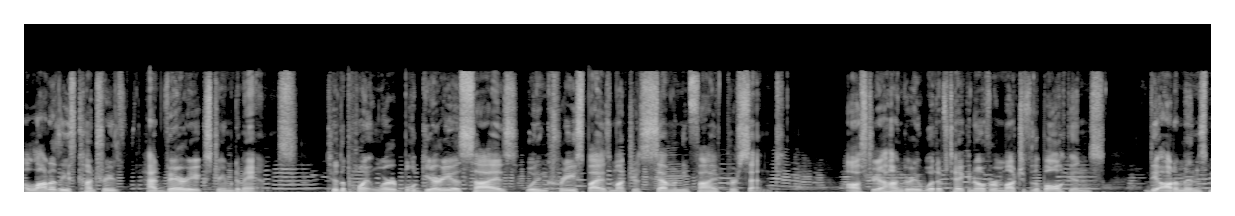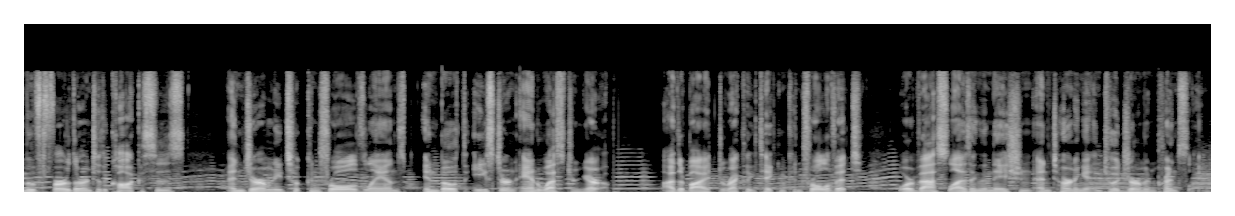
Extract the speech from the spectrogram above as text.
A lot of these countries had very extreme demands, to the point where Bulgaria's size would increase by as much as 75%. Austria-Hungary would have taken over much of the Balkans, the Ottomans moved further into the Caucasus, and Germany took control of lands in both Eastern and Western Europe either by directly taking control of it, or vassalizing the nation and turning it into a German princeling.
